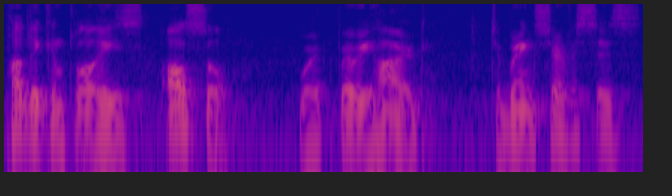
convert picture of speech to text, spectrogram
public employees also work very hard to bring services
